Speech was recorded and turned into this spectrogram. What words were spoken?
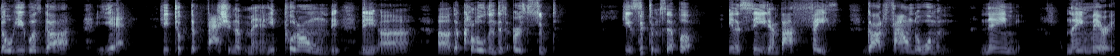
Though he was God, yet he took the fashion of man. He put on the the uh, uh, the clothing, this earth suit. He zipped himself up in a seed, and by faith, God found a woman named named Mary.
